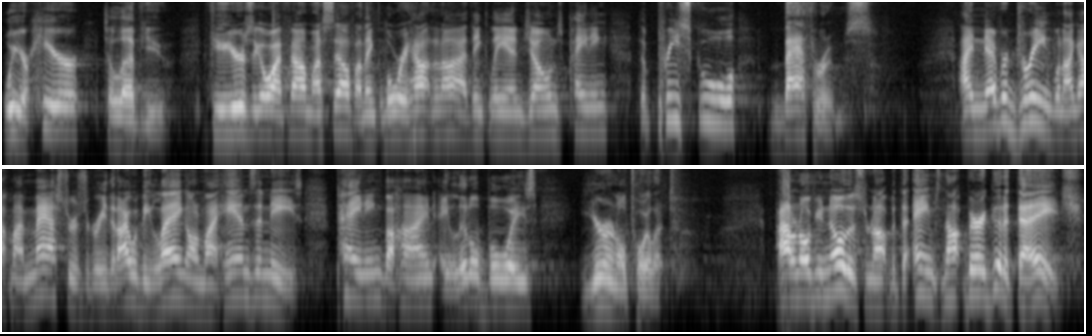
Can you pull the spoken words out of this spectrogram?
We are here to love you. A few years ago, I found myself, I think Lori Houghton and I, I think Leanne Jones, painting the preschool bathrooms. I never dreamed when I got my master's degree that I would be laying on my hands and knees painting behind a little boy's urinal toilet. I don't know if you know this or not, but the AIM's not very good at that age.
